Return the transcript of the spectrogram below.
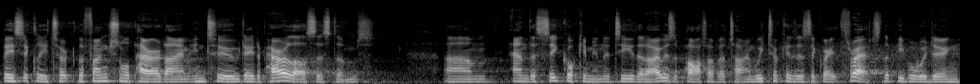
basically took the functional paradigm into data parallel systems um, and the SQL community that I was a part of at the time, we took it as a great threat that people were doing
